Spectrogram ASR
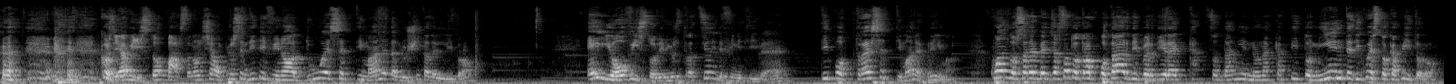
Così ha visto, basta, non ci siamo più sentiti fino a due settimane dall'uscita del libro. E io ho visto le illustrazioni definitive, eh, tipo tre settimane prima. Quando sarebbe già stato troppo tardi per dire: Cazzo, Daniel non ha capito niente di questo capitolo.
